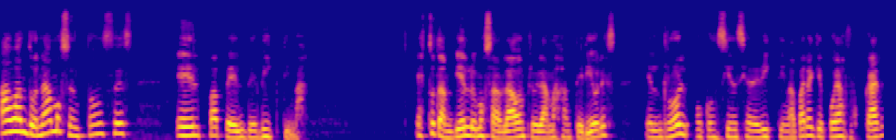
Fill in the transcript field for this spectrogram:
abandonamos entonces el papel de víctima. Esto también lo hemos hablado en programas anteriores, el rol o conciencia de víctima, para que puedas buscar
